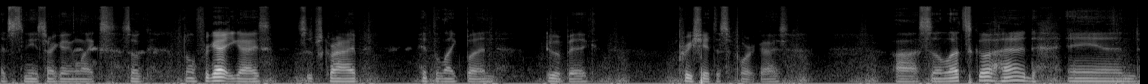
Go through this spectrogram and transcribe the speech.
I just need to start getting likes. So don't forget, you guys, subscribe, hit the like button, do it big. Appreciate the support, guys. Uh, so let's go ahead and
